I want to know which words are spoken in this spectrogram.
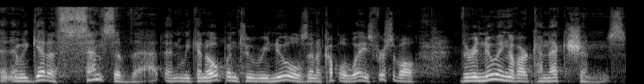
And, we get a sense of that, and we can open to renewals in a couple of ways. First of all, the renewing of our connections.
